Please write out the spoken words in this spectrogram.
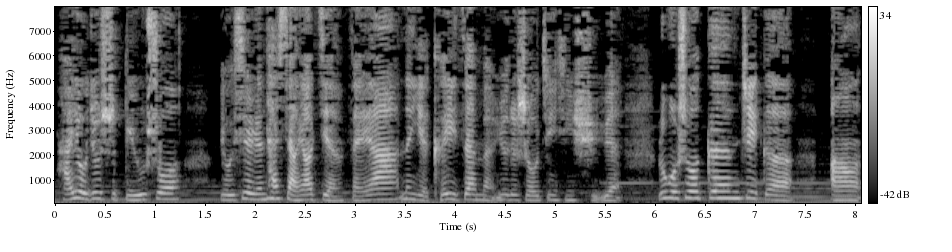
还有就是，比如说有些人他想要减肥啊，那也可以在满月的时候进行许愿。如果说跟这个。啊，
